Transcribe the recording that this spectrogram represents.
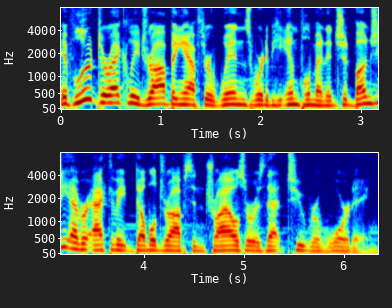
If loot directly dropping after wins were to be implemented, should Bungie ever activate double drops in trials, or is that too rewarding?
